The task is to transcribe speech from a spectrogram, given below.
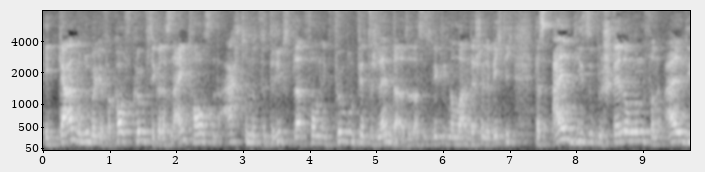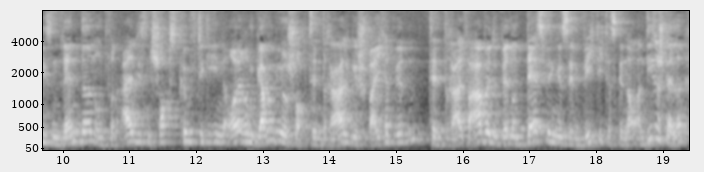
egal worüber ihr verkauft künftig, und das sind 1800 Vertriebsplattformen in 45 Ländern, also das ist wirklich nochmal an der Stelle wichtig, dass all diese Bestellungen von all diesen Ländern und von all diesen Shops künftig in eurem Gambio-Shop zentral gespeichert werden, zentral verarbeitet werden und deswegen ist es eben wichtig, dass genau an dieser Stelle,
